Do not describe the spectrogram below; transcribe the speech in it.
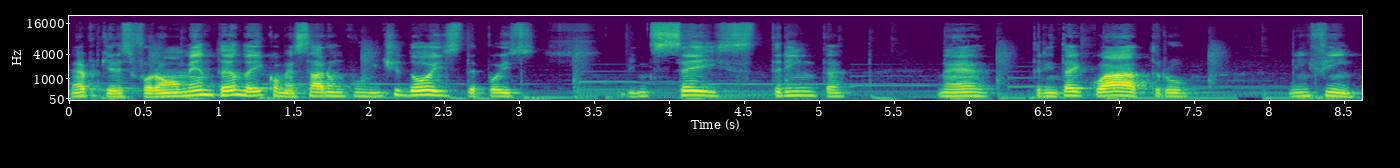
né? Porque eles foram aumentando aí, começaram com 22, depois 26, 30, né? 34, enfim,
